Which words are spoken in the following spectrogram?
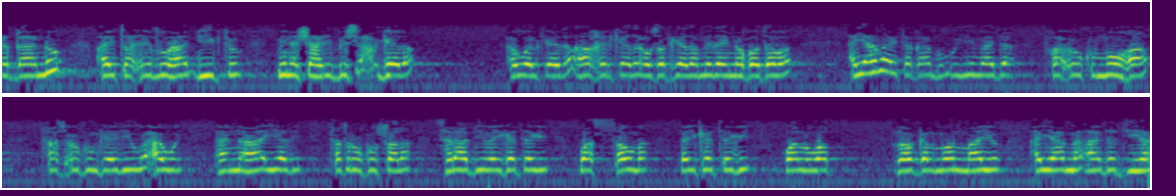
yaqaano ay taxiiduhaa dhiigto min ashahri bisha xaggeeda awalkeeda aakhirkeeda awsadkeeda miday noqotaba ayaama ay taqaan buu u yimaadaa fa xukmuuhaa taas xukunkeedii waxaa wey annahaa iyadii tatruku salaa salaadii bay ka tegi wasawma bay ka tegi walwad loo galmoon maayo ayaama caadatiha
